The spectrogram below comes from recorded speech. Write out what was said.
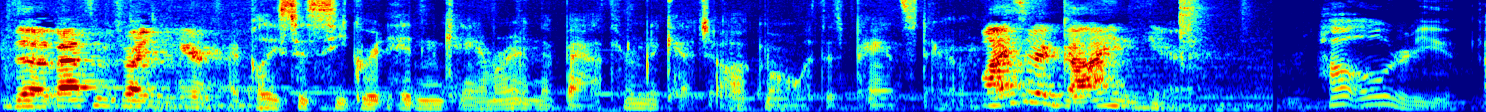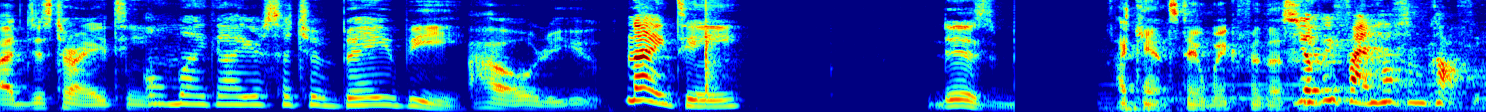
The bathroom's right in here. I placed a secret hidden camera in the bathroom to catch Akmal with his pants down. Why is there a guy in here? How old are you? I just turned 18. Oh my god, you're such a baby. How old are you? 19. This. I can't stay awake for this. You'll be fine. Have some coffee.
